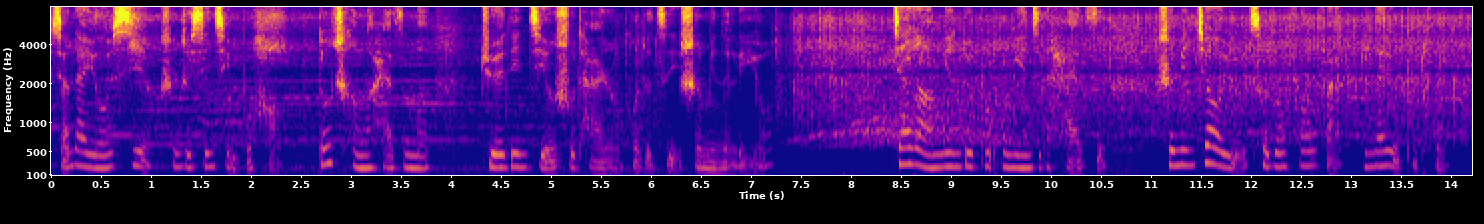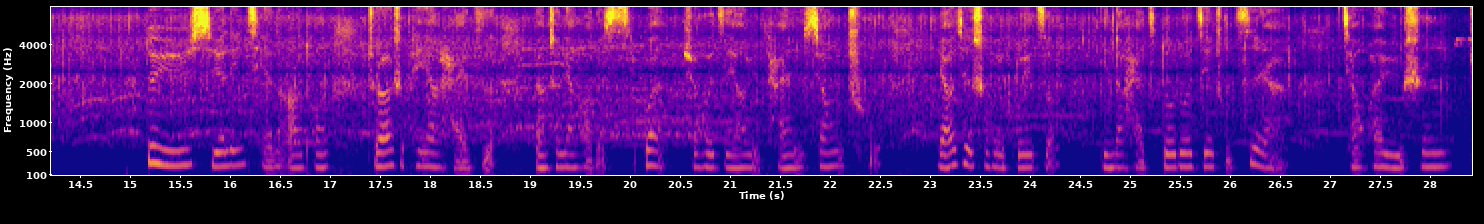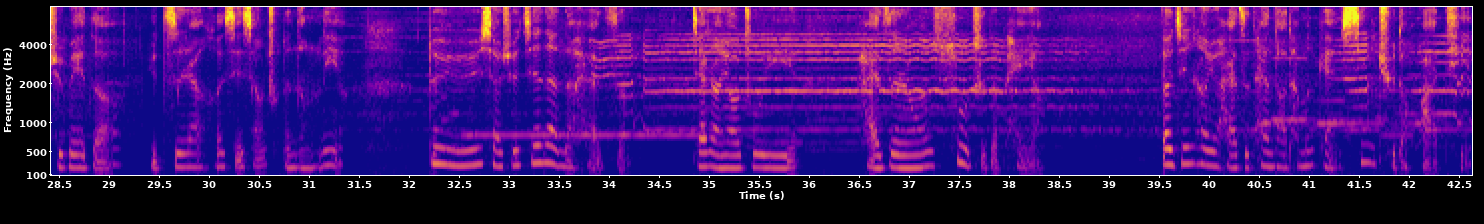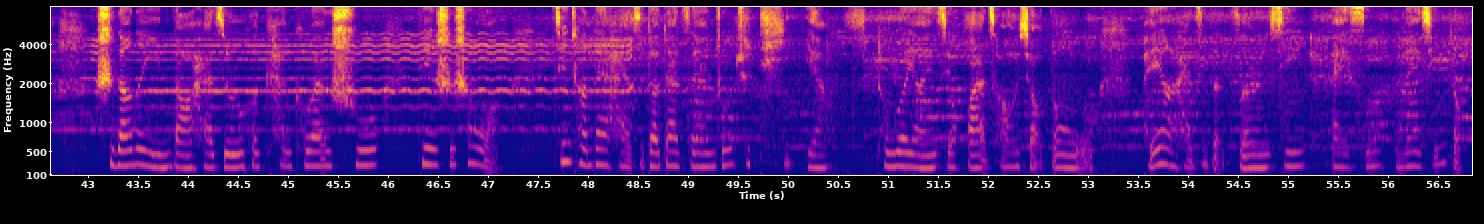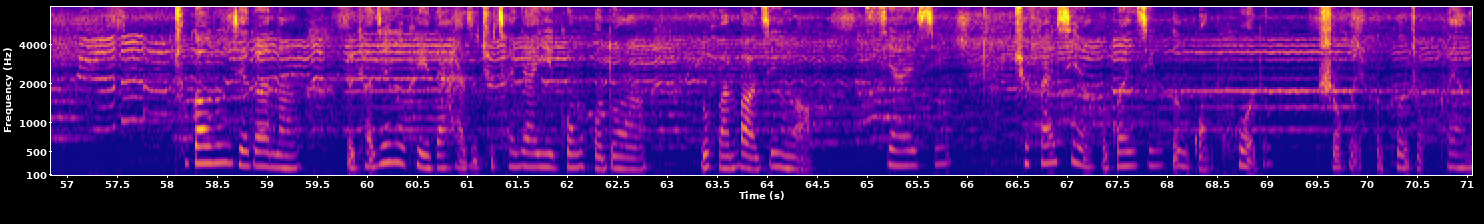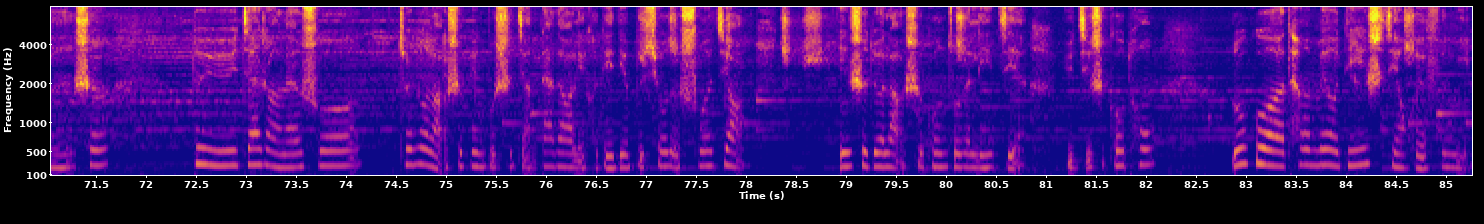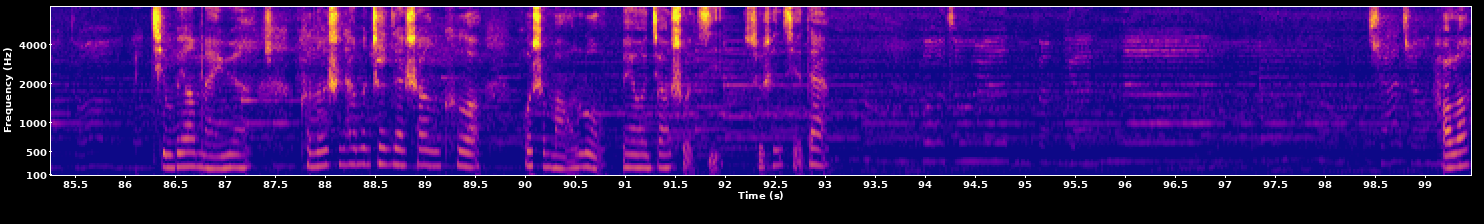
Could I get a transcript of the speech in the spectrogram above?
想打游戏，甚至心情不好，都成了孩子们决定结束他人或者自己生命的理由。家长面对不同年纪的孩子，生命教育侧重方法应该有不同。对于学龄前的儿童，主要是培养孩子。养成良好的习惯，学会怎样与他人相处，了解社会规则，引导孩子多多接触自然，强化与生俱备的与自然和谐相处的能力。对于小学阶段的孩子，家长要注意孩子人文素质的培养，要经常与孩子探讨他们感兴趣的话题，适当的引导孩子如何看课外书、电视、上网，经常带孩子到大自然中去体验，通过养一些花草和小动物，培养孩子的责任心、爱心和耐心等。初高中阶段呢，有条件的可以带孩子去参加义工活动啊，如环保敬老。献爱心，去发现和关心更广阔的社会和各种各样的人生。对于家长来说，尊重老师并不是讲大道理和喋喋不休的说教，应是对老师工作的理解与及时沟通。如果他们没有第一时间回复你，请不要埋怨，可能是他们正在上课或是忙碌，没有将手机随身携带。好了，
